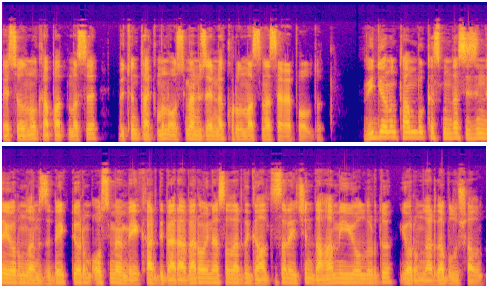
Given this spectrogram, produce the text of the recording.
ve sezonu kapatması bütün takımın Osimhen üzerine kurulmasına sebep oldu. Videonun tam bu kısmında sizin de yorumlarınızı bekliyorum. Osimhen ve Icardi beraber oynasalardı Galatasaray için daha mı iyi olurdu? Yorumlarda buluşalım.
